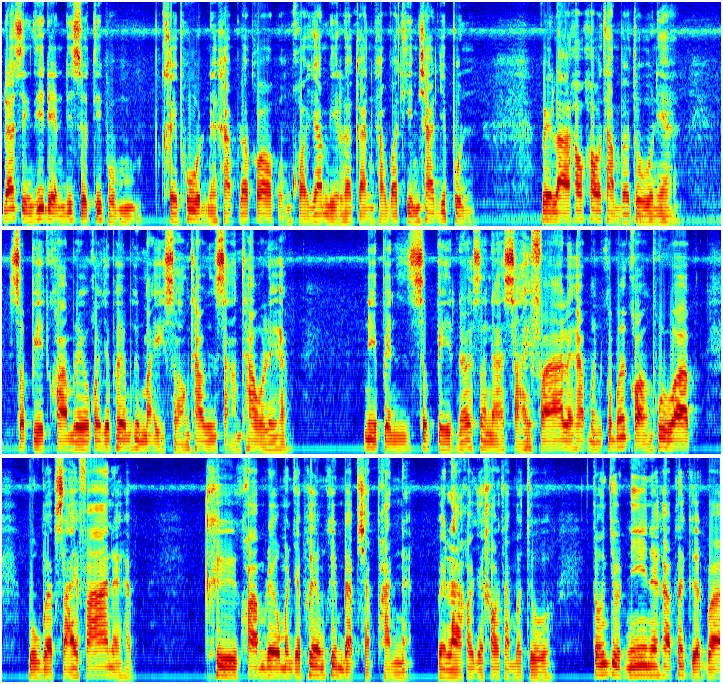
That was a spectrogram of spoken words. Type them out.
และสิ่งที่เด่นที่สุดที่ผมเคยพูดนะครับ แล้วก็ผมขอย้ำอีกแล้วกันครับว่าทีมชาติญี่ปุ่น เวลาเขาเข้าทำประตูเนี่ยสปีดความเร็วก็จะเพิ่มขึ้นมาอีก 2 เท่าถึง 3 เท่าเลยครับ นี่เป็นสปีดลักษณะสายฟ้าเลยครับเหมือนกับเมื่อก่อนพูดว่าบุกแบบสายฟ้านะครับ คือความเร็วมันจะเพิ่มขึ้นแบบฉับพลันนะเวลาเขาจะเข้าทำประตู ตรงจุดนี้นะครับ ถ้าเกิดว่า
